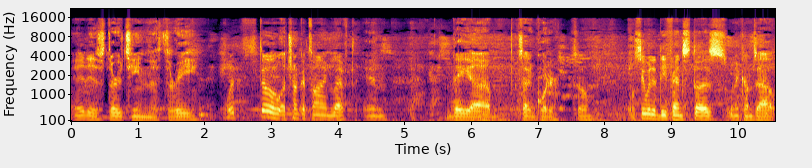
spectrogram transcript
It is 13 to 3 with still a chunk of time left in the um, second quarter. So we'll see what the defense does when it comes out.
